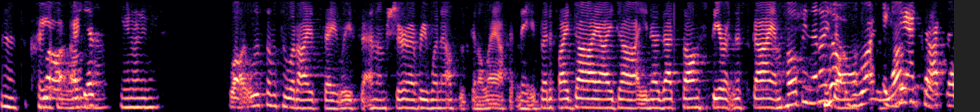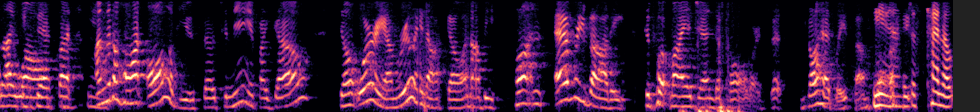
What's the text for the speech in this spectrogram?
you know, it's a crazy Well, I guess- now. You know what I mean? Well, listen to what I say, Lisa, and I'm sure everyone else is going to laugh at me. But if I die, I die. You know that song, "Spirit in the Sky." I'm hoping that I No, don't. right, I love exactly. the fact that I won't, Exactly, but yeah. I'm going to haunt all of you. So to me, if I go, don't worry, I'm really not going. I'll be haunting everybody to put my agenda forward. But go ahead, Lisa. Yeah, just kind of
